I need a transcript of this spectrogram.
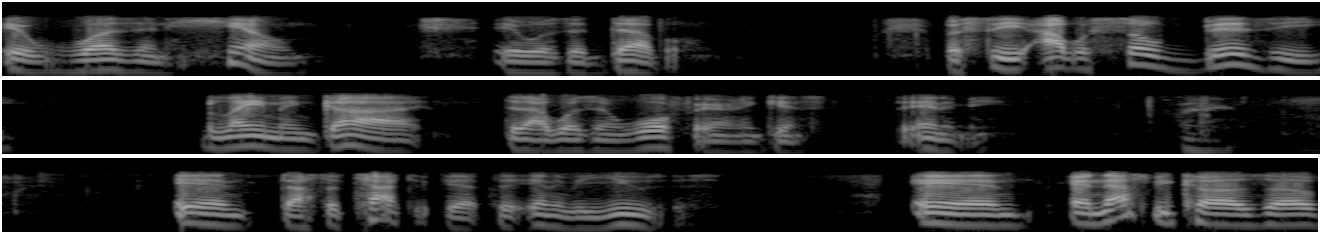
it wasn't him, it was the devil. But see, I was so busy blaming God that I wasn't warfaring against the enemy. Right. And that's a tactic that the enemy uses. And and that's because of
